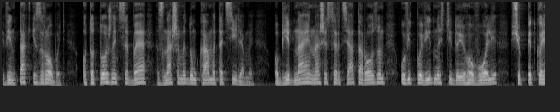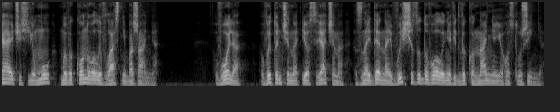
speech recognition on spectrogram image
Він так і зробить, ототожнить себе з нашими думками та цілями, об'єднає наші серця та розум у відповідності до Його волі, щоб, підкоряючись йому, ми виконували власні бажання. Воля, витончена і освячена, знайде найвище задоволення від виконання Його служіння.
